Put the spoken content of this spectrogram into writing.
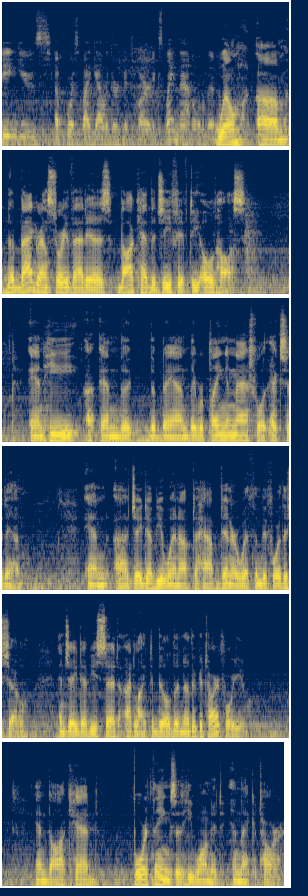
being used, of course, by Gallagher Guitar. Explain that a little bit. Well, um, the background story of that is Doc had the G50 Old Hoss, and he uh, and the the band they were playing in Nashville at Exit Inn, and uh, JW went up to have dinner with them before the show, and JW said, "I'd like to build another guitar for you," and Doc had four things that he wanted in that guitar.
